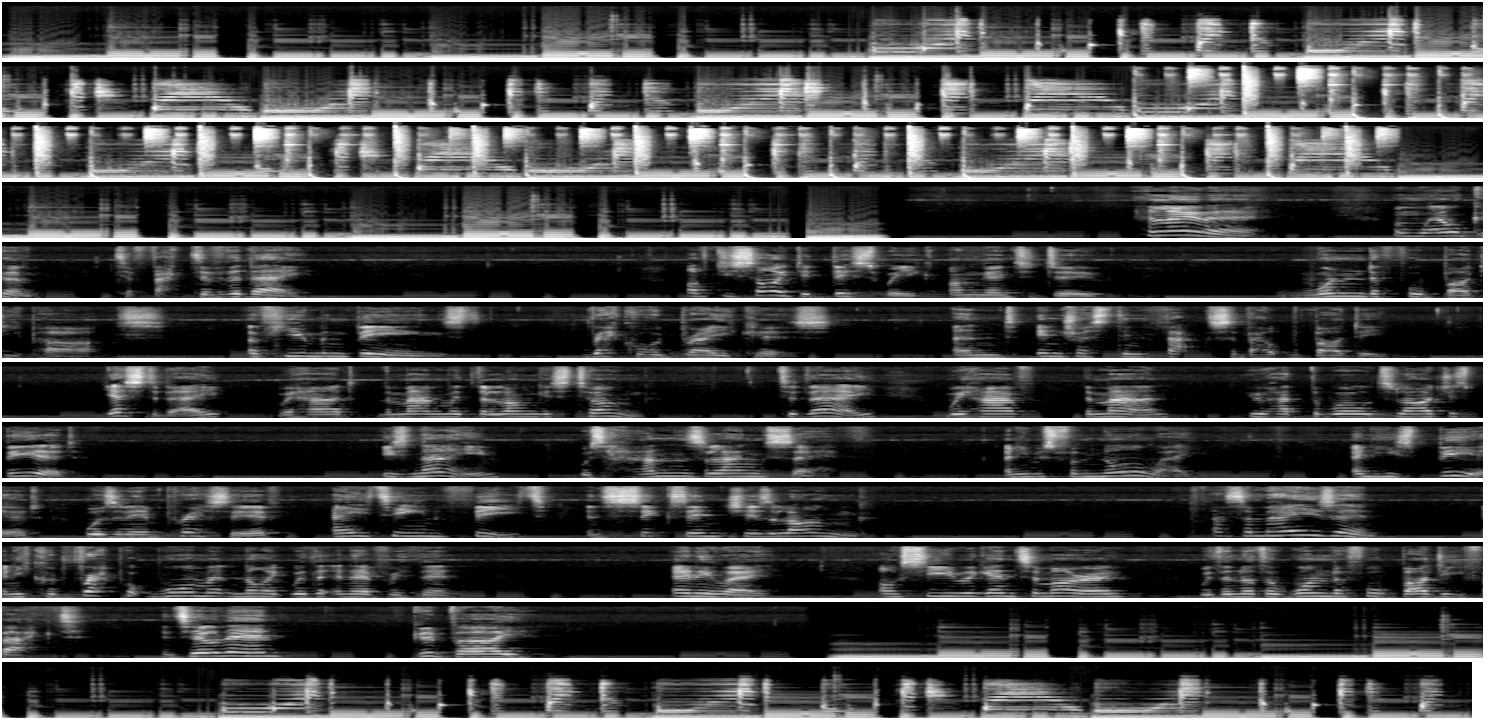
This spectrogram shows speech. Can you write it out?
Hello there, and welcome to Fact of the Day. I've decided this week I'm going to do wonderful body parts of human beings, record breakers, and interesting facts about the body. Yesterday we had the man with the longest tongue. Today we have the man who had the world's largest beard. His name was Hans Langseth, and he was from Norway and his beard was an impressive 18 feet and 6 inches long. That's amazing! And he could wrap up warm at night with it and everything. Anyway, I'll see you again tomorrow with another wonderful body fact. Until then, goodbye. Thank you.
